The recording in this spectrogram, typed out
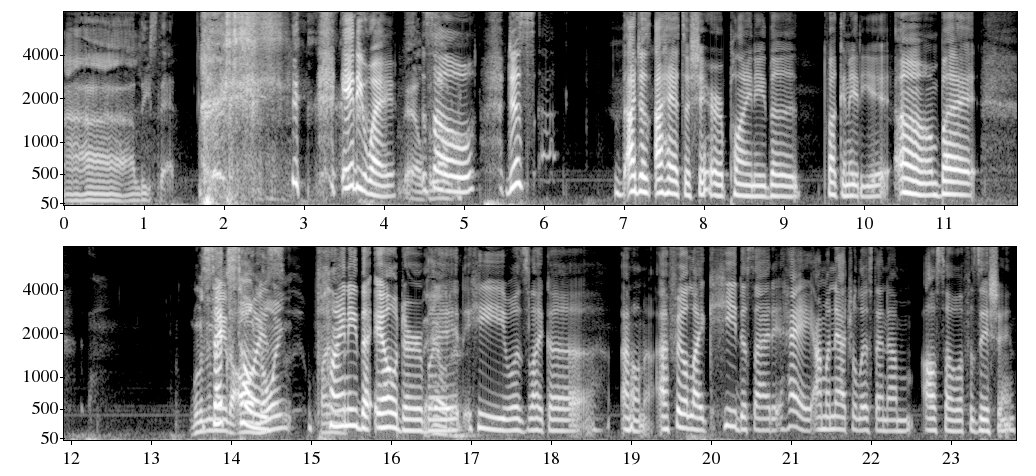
Ah, at least that. anyway, Hell, so just I just I had to share Pliny the fucking idiot. Um, but What was his sex name? The toys. all-knowing. Pliny the elder, The but elder. he was like a I don't know. I feel like he decided, hey, I'm a naturalist and I'm also a physician.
